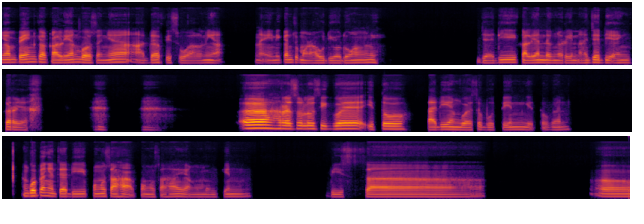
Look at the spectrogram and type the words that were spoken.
nyampein ke kalian bahwasanya ada visualnya. Nah, ini kan cuma audio doang nih. Jadi kalian dengerin aja di Anchor ya. Eh, resolusi gue itu tadi yang gue sebutin gitu kan. Gue pengen jadi pengusaha, pengusaha yang mungkin bisa eee,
